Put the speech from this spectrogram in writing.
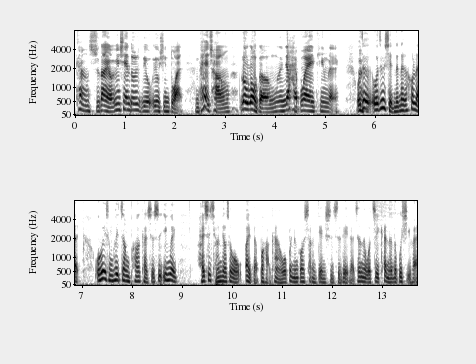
看时代哦，因为现在都是流流行短，你太长漏漏等，人家还不爱听嘞。我就 我就显得那个，后来我为什么会这样 podcast，是因为还是强调说我外表不好看，我不能够上电视之类的，真的我自己看的都不喜欢。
